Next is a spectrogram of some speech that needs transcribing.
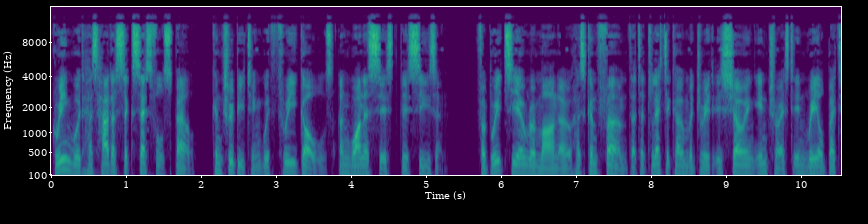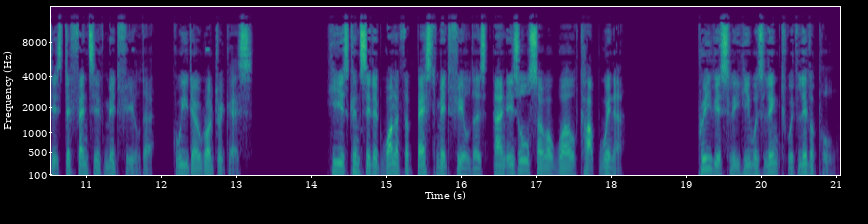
Greenwood has had a successful spell, contributing with three goals and one assist this season. Fabrizio Romano has confirmed that Atletico Madrid is showing interest in Real Betis defensive midfielder, Guido Rodriguez. He is considered one of the best midfielders and is also a World Cup winner. Previously he was linked with Liverpool.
